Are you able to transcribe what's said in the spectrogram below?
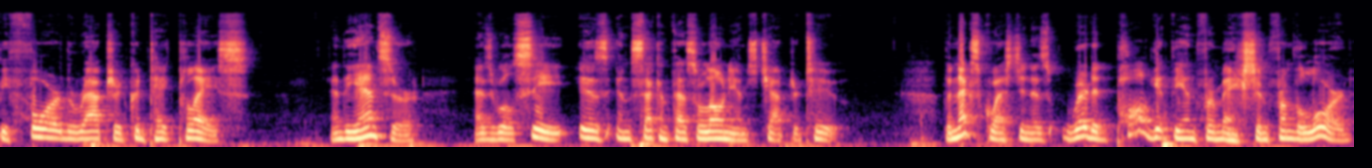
before the rapture could take place? And the answer, as we'll see, is in 2 Thessalonians chapter 2. The next question is where did Paul get the information from the Lord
